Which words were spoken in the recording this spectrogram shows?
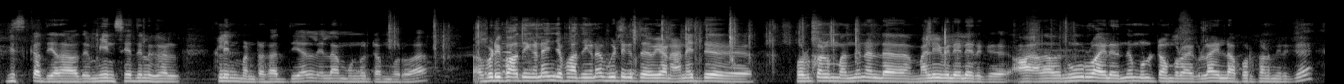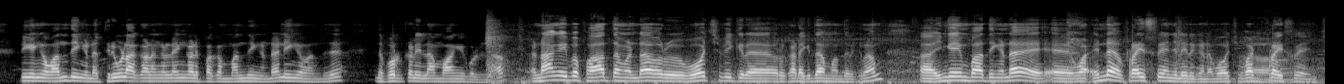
ஃபிஷ் கத்தி அதாவது மீன் செதில்கள் க்ளீன் பண்ணுற கத்திகள் எல்லாம் முந்நூற்றம்பது ரூபா. அப்படி பார்த்தீங்கன்னா இங்கே பார்த்தீங்கன்னா வீட்டுக்கு தேவையான அனைத்து பொருட்களும் வந்து நல்ல மலிவு விலையில் இருக்குது அதாவது நூறுரூவாயிலேருந்து முந்நூற்றம்பது ரூபாய்க்குள்ள எல்லா பொருட்களும் இருக்குது நீங்கள் இங்கே வந்தீங்கன்னா திருவிழா காலங்களில் எங்கள் பக்கம் வந்தீங்கன்னா நீங்கள் வந்து இந்த பொருட்கள் எல்லாம் வாங்கி கொள்ளலாம். நாங்கள் இப்போ பார்த்தோம்னா ஒரு வாட்ச் விற்கிற ஒரு கடைக்கு தான் வந்திருக்கிறோம். இங்கேயும் பார்த்தீங்கன்னா என்ன ப்ரைஸ் ரேஞ்சில் இருக்குண்ணே வாட்ச் வாட் ப்ரைஸ் ரேஞ்ச்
